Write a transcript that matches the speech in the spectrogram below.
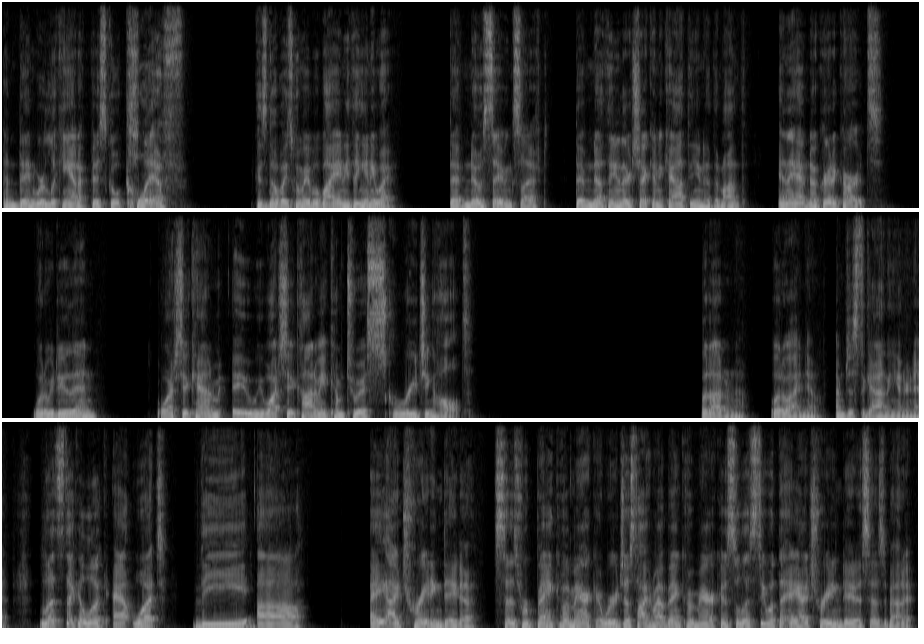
And then we're looking at a fiscal cliff because nobody's going to be able to buy anything anyway. They have no savings left. They have nothing in their checking account at the end of the month, and they have no credit cards. What do we do then? We watch the economy. We watch the economy come to a screeching halt. But I don't know. What do I know? I'm just a guy on the internet. Let's take a look at what the uh, AI trading data says for Bank of America. We are just talking about Bank of America, so let's see what the AI trading data says about it.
